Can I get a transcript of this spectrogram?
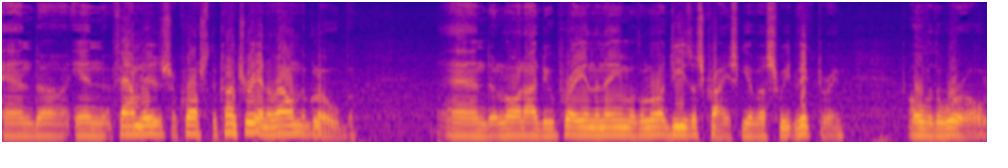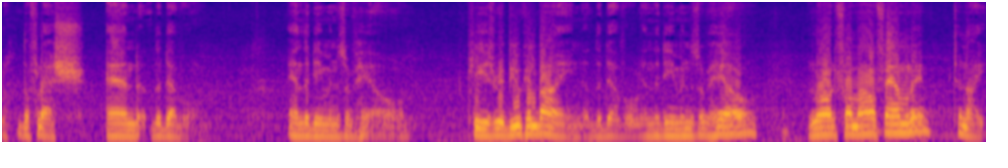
and uh, in families across the country and around the globe. And uh, Lord, I do pray in the name of the Lord Jesus Christ, give us sweet victory over the world, the flesh, and the devil, and the demons of hell. Please rebuke and bind the devil and the demons of hell Lord, from our family tonight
